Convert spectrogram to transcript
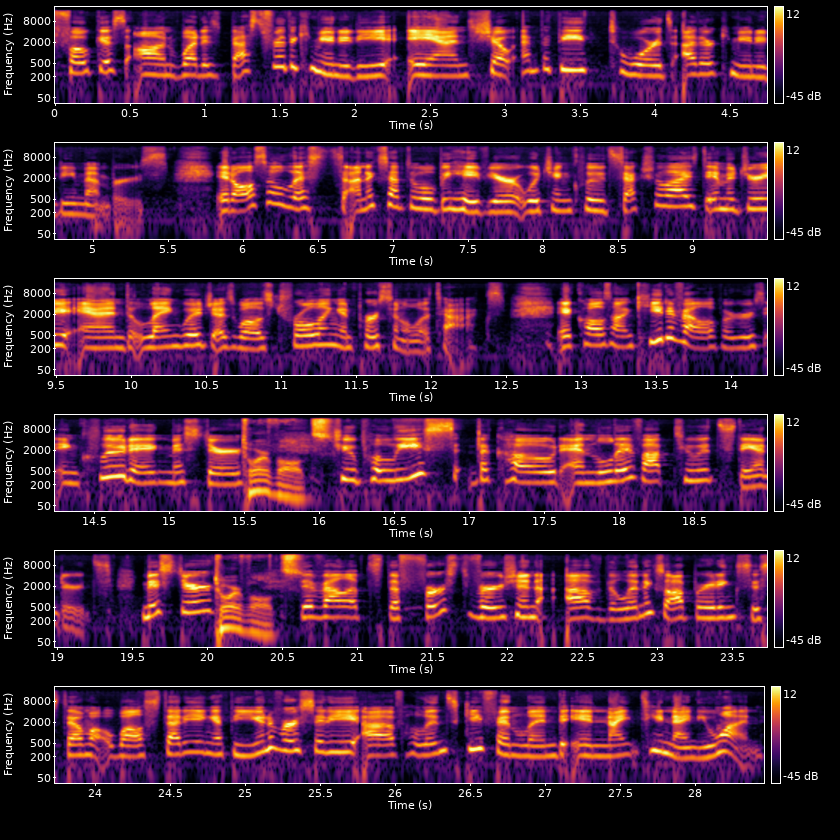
focus on what is best for the community, and show empathy towards other community members. It also lists unacceptable behavior, which includes sexualized imagery and language, as well as trolling and personal attacks. It calls on key developers, including Mr. Torvalds. to police the code and live up to its standards. Mr. Torvalds. developed the first version of the Linux operating system while studying at the University of Helsinki, Finland in 1991.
